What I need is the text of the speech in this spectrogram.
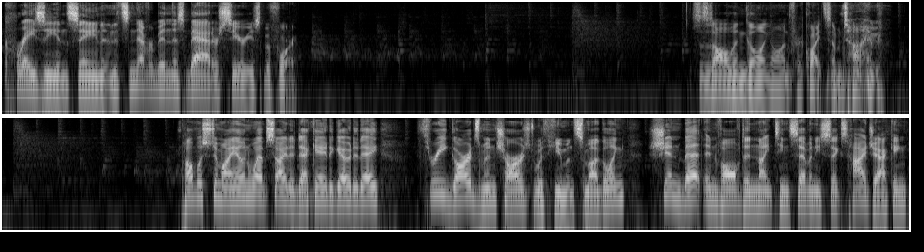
crazy, insane, and it's never been this bad or serious before. This has all been going on for quite some time. Published to my own website a decade ago today, three guardsmen charged with human smuggling, Shin Bet involved in 1976 hijacking,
